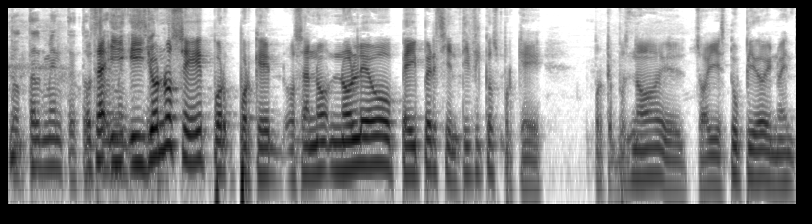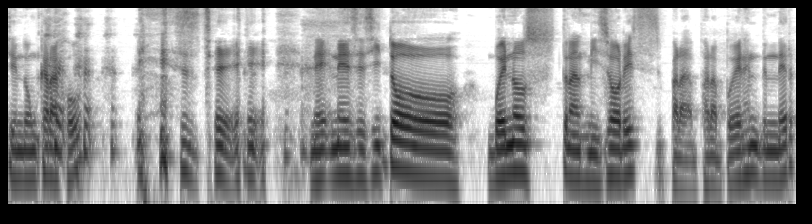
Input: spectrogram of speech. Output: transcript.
totalmente. o sea, y, yo no sé, por, porque, o sea, no, no leo papers científicos porque, porque pues no, eh, soy estúpido y no entiendo un carajo. Este, necesito buenos transmisores para, para, poder entender,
